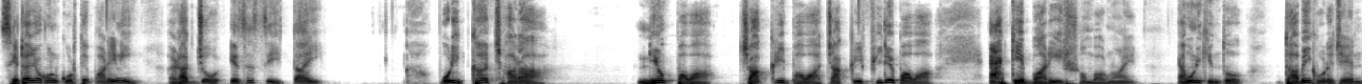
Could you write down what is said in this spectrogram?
সেটা যখন করতে পারেনি রাজ্য এসএসসি তাই পরীক্ষা ছাড়া নিয়োগ পাওয়া, চাকরি পাওয়া, চাকরি ফিরে পাওয়া একেবারেই সম্ভব নয়। এমনই কিন্তু দাবি করেছেন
